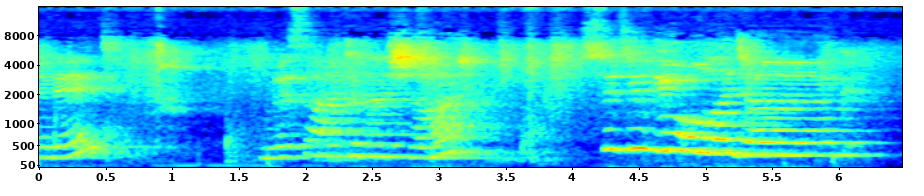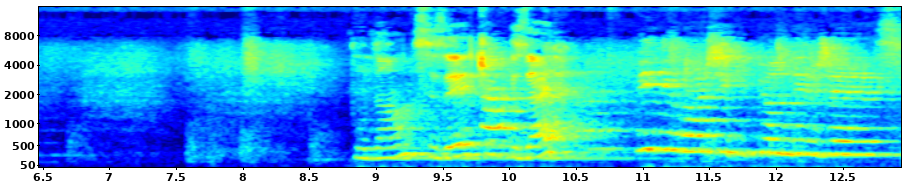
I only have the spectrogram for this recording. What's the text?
Evet. Burası arkadaşlar stüdyo olacak. Buradan size çok güzel videolar çekip göndereceğiz.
